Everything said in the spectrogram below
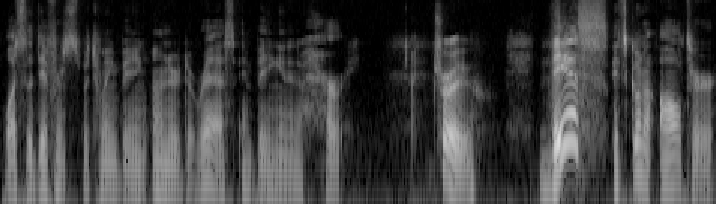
What's the difference between being under duress and being in a hurry? True. This It's going to alter.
